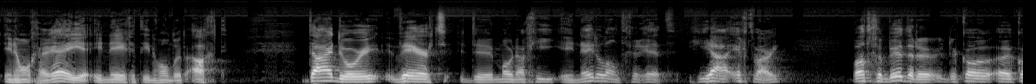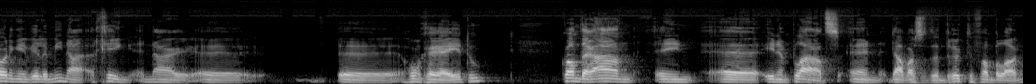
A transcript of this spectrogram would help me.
in Hongarije in 1908. Daardoor werd de monarchie in Nederland gered. Ja, echt waar. Wat gebeurde er? De eh, koningin Wilhelmina ging naar uh, uh, Hongarije toe kwam daar aan in, uh, in een plaats en daar was het een drukte van belang.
